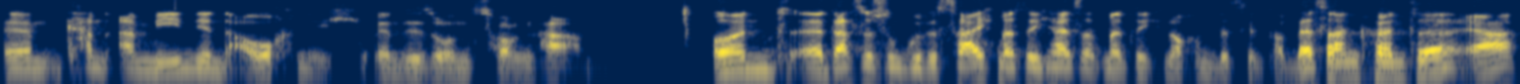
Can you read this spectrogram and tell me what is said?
ähm, kann Armenien auch nicht, wenn sie so einen Song haben. Und äh, das ist ein gutes Zeichen, was nicht heißt, dass man sich noch ein bisschen verbessern könnte. Ja,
